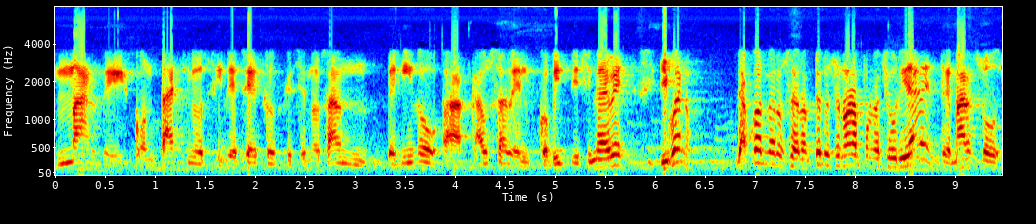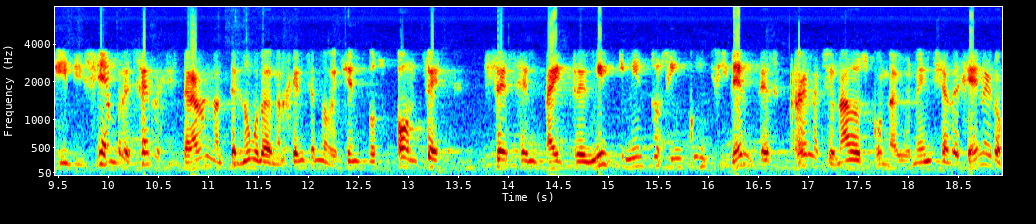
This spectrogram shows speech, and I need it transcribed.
mar de contagios y decesos que se nos han venido a causa del COVID-19. Y bueno, de acuerdo a los observatorios Sonora por la Seguridad, entre marzo y diciembre se registraron ante el número de emergencias 911 63.505 incidentes relacionados con la violencia de género.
